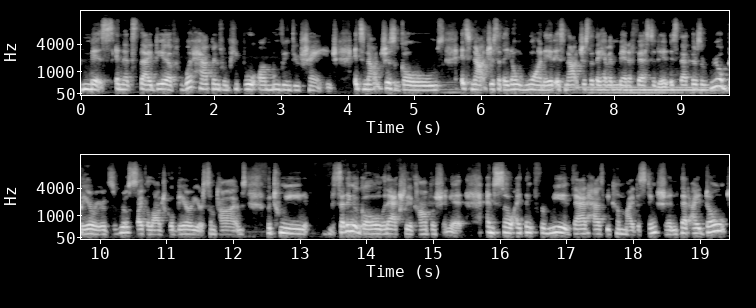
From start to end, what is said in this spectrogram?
miss. And that's the idea of what happens when people are moving through change. It's not just goals, it's not just that they don't want it, it's not just that they haven't manifested it, it's that there's a real barrier, it's a real psychological barrier sometimes between setting a goal and actually accomplishing it. And so I think for me, that has become my distinction that I don't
